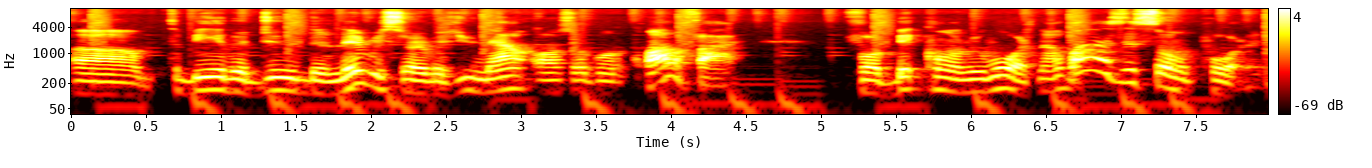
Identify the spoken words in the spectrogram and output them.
um, to be able to do delivery service, you now also going to qualify for Bitcoin rewards. Now, why is this so important?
